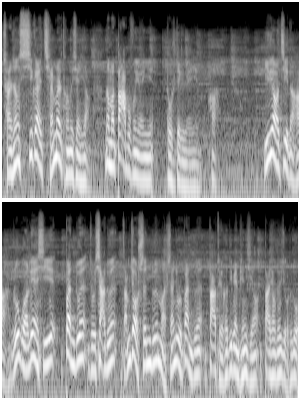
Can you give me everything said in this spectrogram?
产生膝盖前面疼的现象，那么大部分原因都是这个原因哈。一定要记得哈，如果练习半蹲就是下蹲，咱们叫深蹲嘛，实际上就是半蹲，大腿和地面平行，大小腿九十度。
